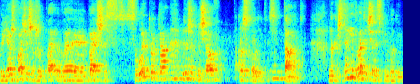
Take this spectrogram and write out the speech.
бо я ж бачу, що вже пер, ве- перший торта він вже почав розходитись, Мгм. танути. Вона каже, та ні, давайте через півгодини.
